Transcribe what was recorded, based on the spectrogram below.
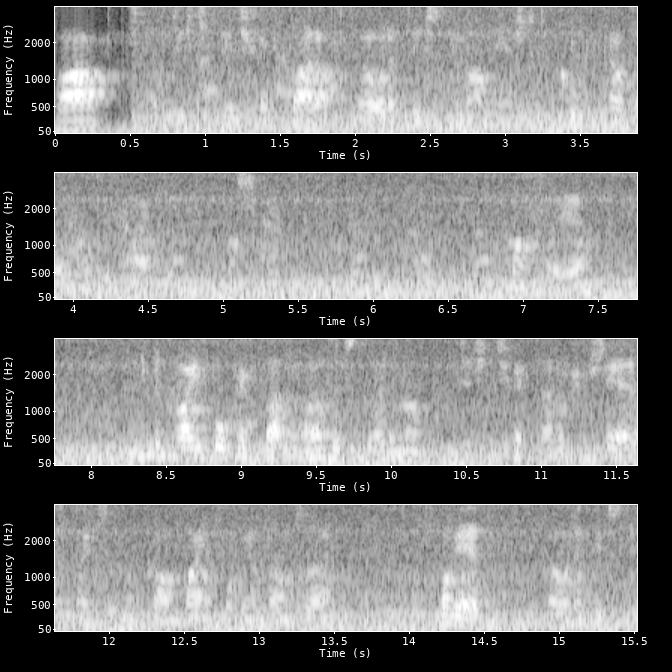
2, 45 hektara. Teoretycznie mamy jeszcze kurka wolna zjechałem naszą maseję. Niby 2,5 hektara, no razy 4, no 10 hektarów już jest, także no kombajn powiem Wam, że odpowiedni, teoretycznie.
